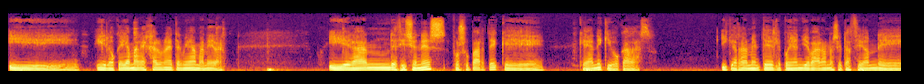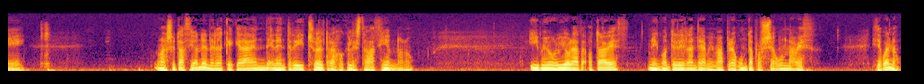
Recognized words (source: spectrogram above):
y, y lo quería manejar de una determinada manera y eran decisiones por su parte que, que eran equivocadas y que realmente le podían llevar a una situación de una situación en la que quedara en, entredicho el trabajo que le estaba haciendo, ¿no? Y me volvió otra vez, me encontré delante de la misma pregunta por segunda vez. Dice, bueno,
